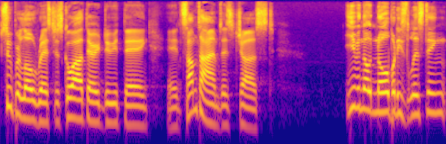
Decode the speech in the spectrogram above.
super low risk. Just go out there, do your thing. And sometimes it's just, even though nobody's listening,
